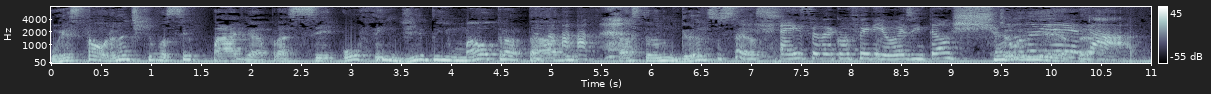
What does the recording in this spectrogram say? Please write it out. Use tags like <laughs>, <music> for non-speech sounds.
O restaurante que você paga para ser ofendido e maltratado está <laughs> se tornando um grande sucesso. É isso que você vai conferir hoje, então chama, Chama a vinheta.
